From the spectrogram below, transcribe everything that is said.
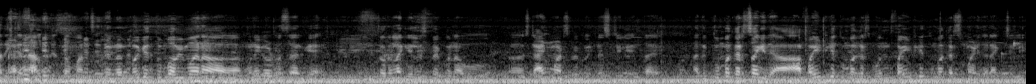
ಅದಕ್ಕೆ ನಾಲ್ಕು ದಿವಸ ಮಾಡ್ತಿದ್ದೆ ನನ್ನ ಬಗ್ಗೆ ತುಂಬ ಅಭಿಮಾನ ಮನೆಗೌಡ್ರ ಸರ್ಗೆ. ಇಂಥವ್ರನ್ನ ಗೆಲ್ಲಿಸ್ಬೇಕು ನಾವು ಸ್ಟ್ಯಾಂಡ್ ಮಾಡಿಸ್ಬೇಕು ಇಂಡಸ್ಟ್ರಿಲಿ ಅಂತ. ಅದಕ್ಕೆ ತುಂಬ ಖರ್ಚಾಗಿದೆ. ಆ ಫೈಟ್ಗೆ ತುಂಬ ಖರ್ಚು ಒಂದು ಫೈಟ್ಗೆ ತುಂಬ ಖರ್ಚು ಮಾಡಿದ್ದಾರೆ ಆ್ಯಕ್ಚುಲಿ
